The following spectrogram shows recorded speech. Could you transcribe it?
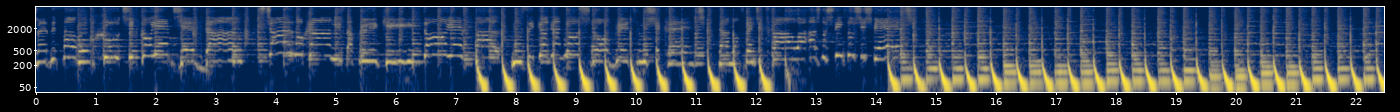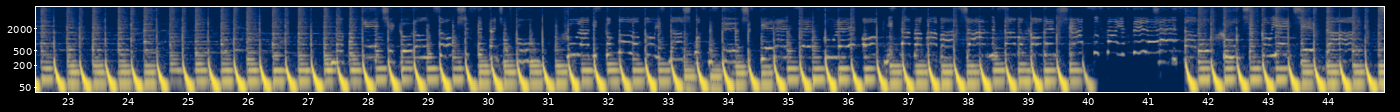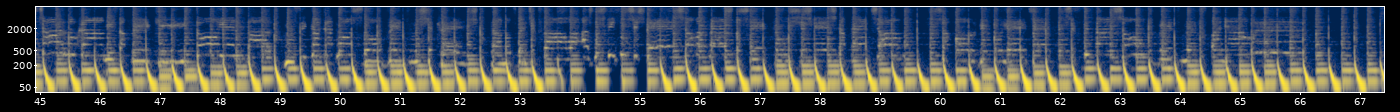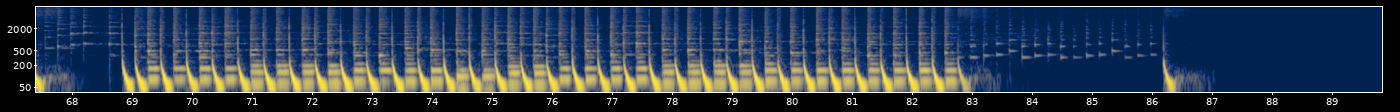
Czerny znowu chód szybko jedzie w dal. Z czarnochami z Afryki To jest pal Muzyka gra głośno, w rytm się kręć. Ta noc będzie trwała, aż do świtu się świeć.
